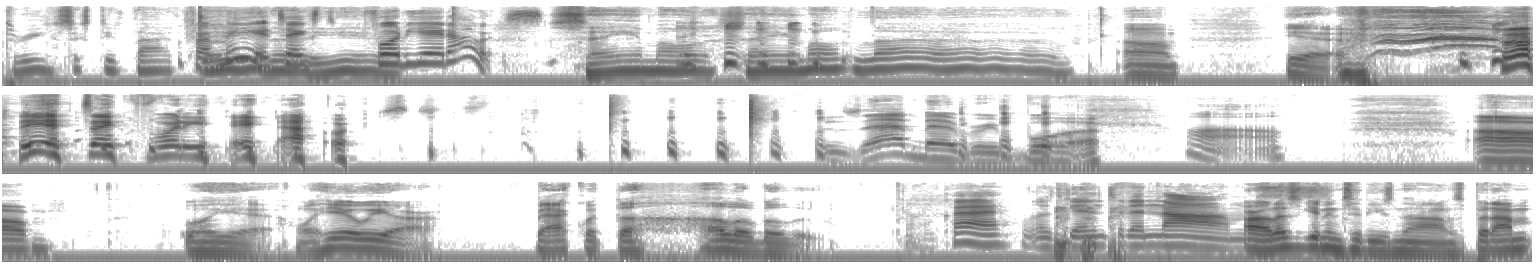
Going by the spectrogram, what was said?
three sixty five. For me, it takes 48 hours. Same old, same old love. Um, yeah, it takes forty eight hours. Is that memory, boy? Aw. Um, well, yeah. Well, here we are, back with the hullabaloo. Okay, let's get into the noms. All right, let's get into these noms. But I'm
